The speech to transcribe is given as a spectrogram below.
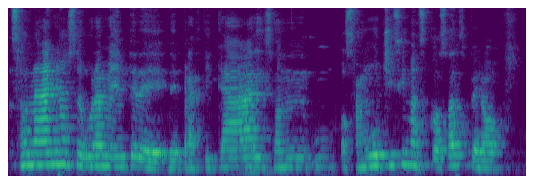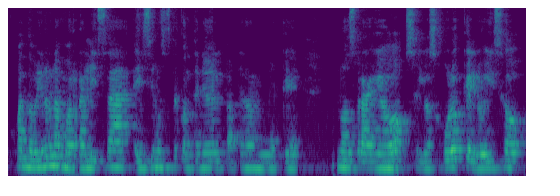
son años seguramente de, de practicar y son, o sea, muchísimas cosas, pero cuando vino la morraliza e hicimos este contenido del patrón en el que nos dragueó, se los juro que lo hizo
